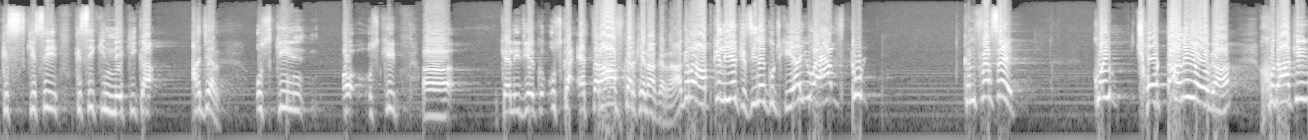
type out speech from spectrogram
کس، کسی کسی کی نیکی کا اجر، اس کی اس کی کہہ لیجیے اس کا اعتراف کر کے نہ کرنا۔ اگر آپ کے لیے کسی نے کچھ کیا یو ہیو ٹو کنفیس کوئی چھوٹا نہیں ہوگا خدا کی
